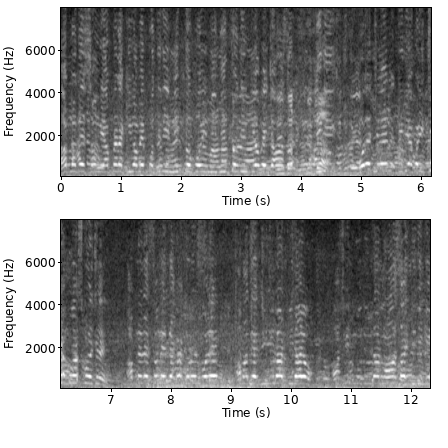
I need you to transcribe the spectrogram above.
আপনাদের সঙ্গে আপনারা কীভাবে প্রতিদিন নিত্য পরি- নিত্য কীভাবে যাওয়া দিদি বলেছিলেন, দিদি একবার ইচ্ছা প্রকাশ করেছিলেন। আপনাদের সঙ্গে দেখা করুন বলে আমাদের চুচুড়ার বিধায়ক অসিত মজুমদার মহাশয় দিদিকে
